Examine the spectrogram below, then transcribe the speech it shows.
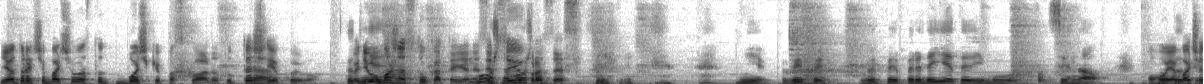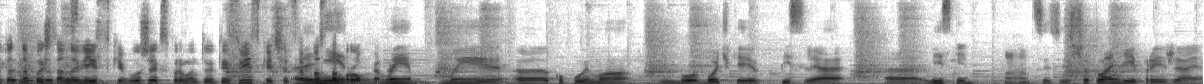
Я, до речі, бачу, у вас тут бочки по складу, тут теж Так. є пиво. Тут По ньому є- можна стукати, я не Можна, зіпсую можна. процес. Ні, ви, ви передаєте йому сигнал. Ого, Ну, я тут- бачу, тут тут- написано тут віскі. Ви вже експериментуєте з віскі, чи це Е, просто Ні, пробка? Ми, ми е, купуємо бочки після е, віскі. Мгм. Це з Шотландії приїжджає.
